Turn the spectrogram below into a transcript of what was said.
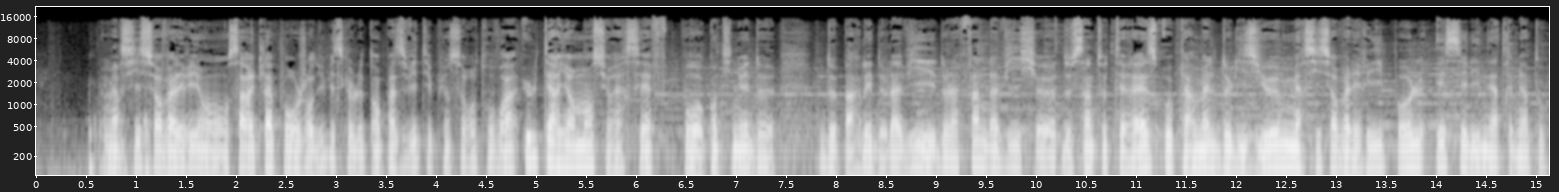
Merci Sœur Valérie, on, s'arrête là pour aujourd'hui puisque le temps passe vite et puis on se retrouvera ultérieurement sur RCF pour continuer de, parler de la vie et de la fin de la vie euh, de Sainte Thérèse au Carmel de Lisieux. Merci Sœur Valérie, Paul et Céline et à très bientôt.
